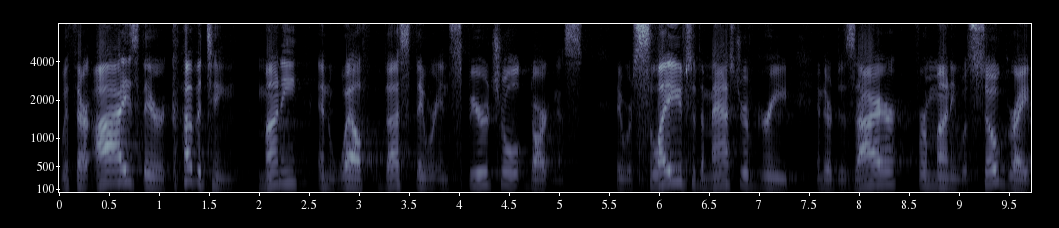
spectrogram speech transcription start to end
With their eyes, they were coveting money and wealth. Thus, they were in spiritual darkness. They were slaves to the master of greed, and their desire for money was so great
